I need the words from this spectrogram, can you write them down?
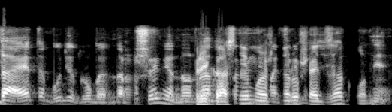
Да, это будет грубое нарушение, но приказ надо не может нарушать закон. Нет.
